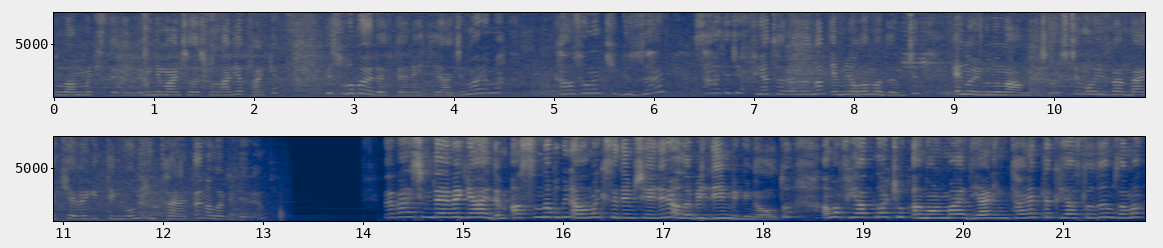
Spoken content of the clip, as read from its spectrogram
kullanmak istediğimde minimal çalışmalar yaparken bir sulu boya defterine ihtiyacım var ama Canso'nunki güzel. Sadece fiyat aralığından emin olamadığım için en uygununu almaya çalışacağım. O yüzden belki eve gittiğimde onu internetten alabilirim. Ve ben şimdi eve geldim. Aslında bugün almak istediğim şeyleri alabildiğim bir gün oldu. Ama fiyatlar çok anormaldi. Yani internetle kıyasladığım zaman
